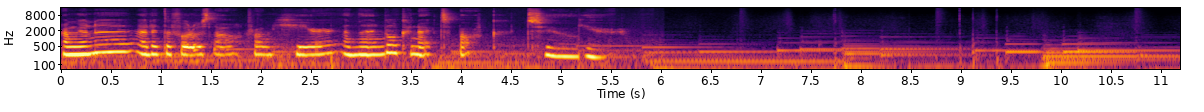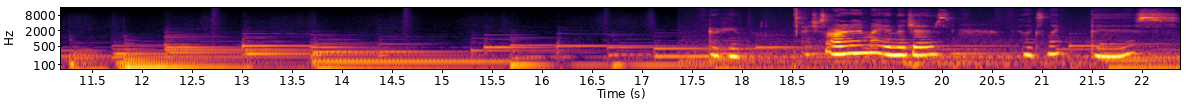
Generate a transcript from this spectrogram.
I'm gonna edit the photos now from here and then it'll connect back to here. Okay, I just added in my images. It looks like this.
